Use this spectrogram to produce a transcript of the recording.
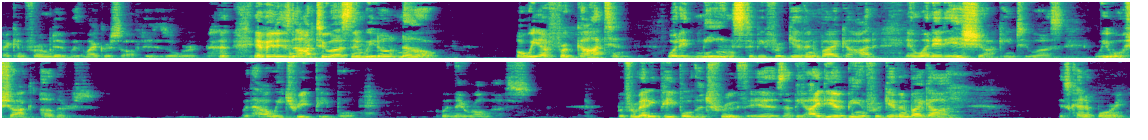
I confirmed it with Microsoft. It is a word. if it is not to us, then we don't know. But we have forgotten what it means to be forgiven by God. And when it is shocking to us, we will shock others with how we treat people when they wrong us. But for many people, the truth is that the idea of being forgiven by God is kind of boring.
